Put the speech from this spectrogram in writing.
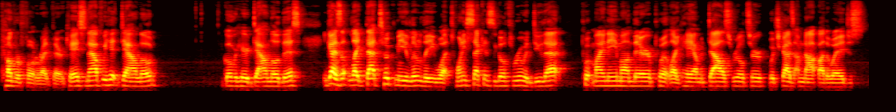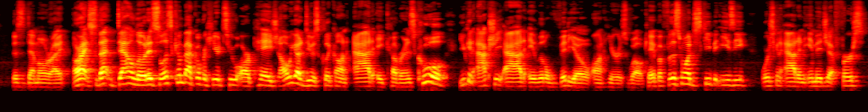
cover photo right there Okay, so now if we hit download Go over here download this you guys like that took me literally what 20 seconds to go through and do that? Put my name on there put like hey I'm a Dallas realtor which guys I'm not by the way just this demo right? All right so that downloaded so let's come back over here to our page and all we got to do is click on add a cover and it's cool you can actually add a little video on here as well okay? But for this one just keep it easy we're just gonna add an image at first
